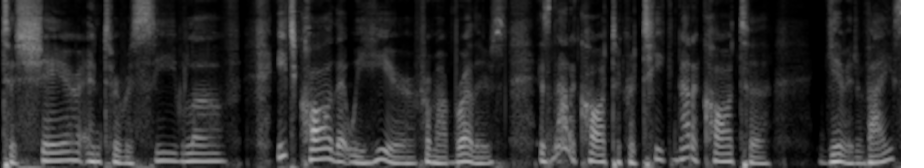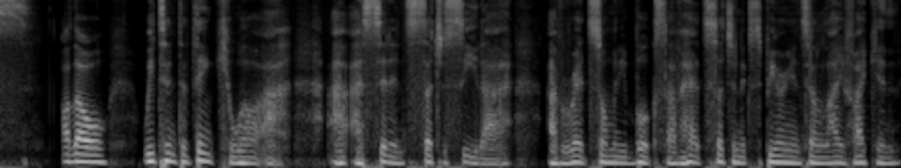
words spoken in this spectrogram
to share and to receive love. Each call that we hear from our brothers is not a call to critique, not a call to give advice, although we tend to think, well, I, I, I sit in such a seat. I, I've read so many books. I've had such an experience in life. I can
